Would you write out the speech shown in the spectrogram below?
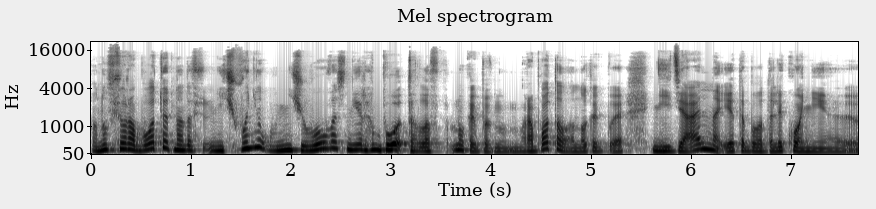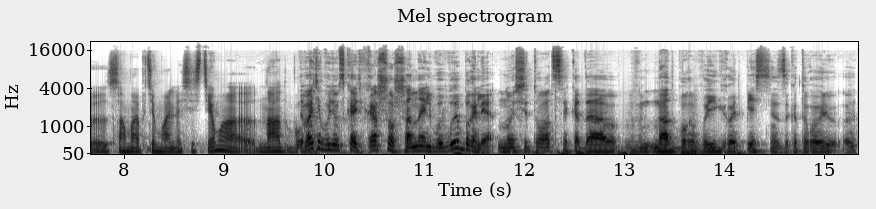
ну все работает, надо ничего не ничего у вас не работало, ну как бы работало, но как бы не идеально, и это была далеко не э, самая оптимальная система на отбор. Давайте будем сказать, хорошо, Шанель вы выбрали, но ситуация, когда на отбор выигрывает песня, за которую э,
